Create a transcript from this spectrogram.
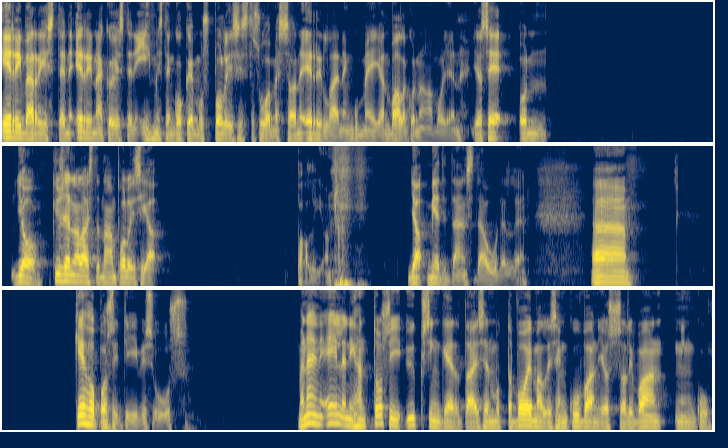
eriväristen, erinäköisten ihmisten kokemus poliisista Suomessa on erilainen kuin meidän valkonaamojen. Ja se on, joo, kyseenalaistetaan poliisia paljon ja mietitään sitä uudelleen. Ää, kehopositiivisuus. Mä näin eilen ihan tosi yksinkertaisen, mutta voimallisen kuvan, jossa oli vaan niin kuin,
